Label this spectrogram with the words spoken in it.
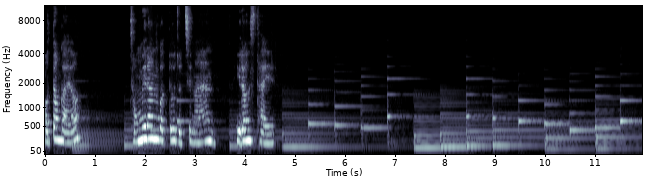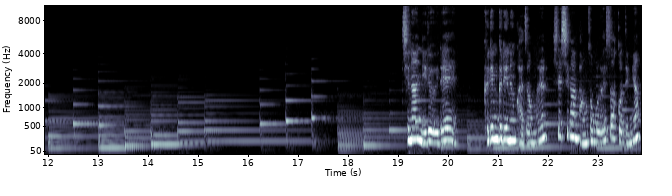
어떤가요? 정밀한 것도 좋지만 이런 스타일 지난 일요일에 그림 그리는 과정을 실시간 방송으로 했었거든요.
